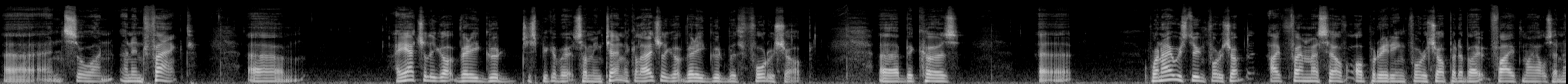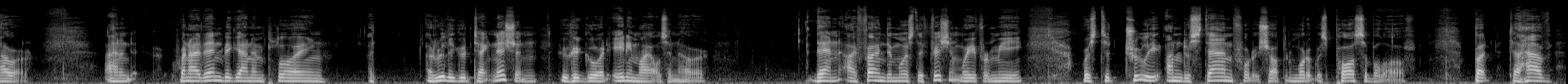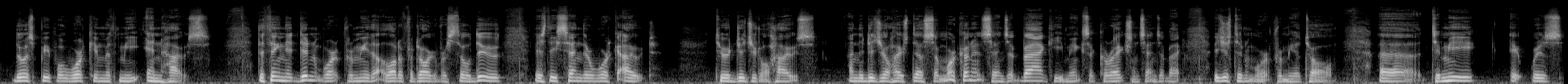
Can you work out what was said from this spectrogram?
uh, and so on. And in fact, um, I actually got very good to speak about something technical. I actually got very good with Photoshop uh, because uh, when I was doing Photoshop, I found myself operating Photoshop at about five miles an hour. And when I then began employing a, a really good technician who could go at 80 miles an hour, then I found the most efficient way for me was to truly understand Photoshop and what it was possible of, but to have those people working with me in house. The thing that didn't work for me that a lot of photographers still do is they send their work out to a digital house and the digital house does some work on it, sends it back. He makes a correction, sends it back. It just didn't work for me at all. Uh, to me, it was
